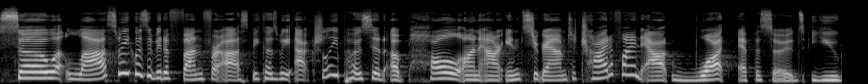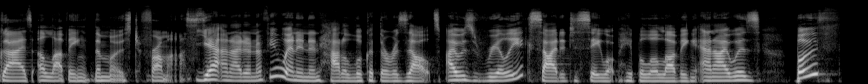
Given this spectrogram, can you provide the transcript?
So, last week was a bit of fun for us because we actually posted a poll on our Instagram to try to find out what episodes you guys are loving the most from us. Yeah, and I don't know if you went in and had a look at the results. I was really excited to see what people are loving, and I was both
